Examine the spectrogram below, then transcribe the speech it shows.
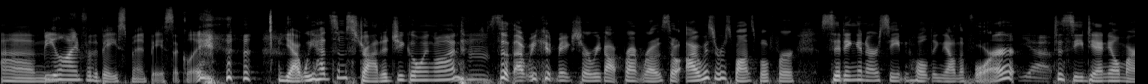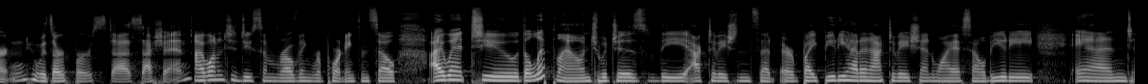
Um, Beeline for the basement, basically. yeah, we had some strategy going on so that we could make sure we got front row. So I was responsible for sitting in our seat and holding down the fort Yeah. to see Daniel Martin, who was our first uh, session. I wanted to do some roving reporting, and so I went to the Lip Lounge, which is the activations that or Bite Beauty had an activation, YSL Beauty, and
